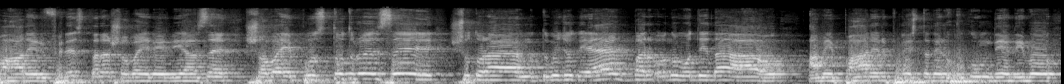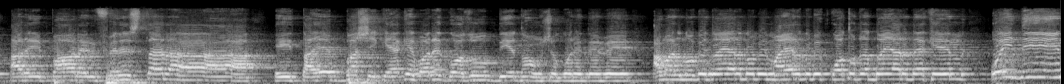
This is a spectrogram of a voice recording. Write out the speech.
পাহাড়ের ফেরেস্তারা সবাই রেডি আছে, সবাই প্রস্তুত রয়েছে। সুতরাং তুমি যদি একবার অনুমতি দাও, আমি পাহাড়ের ফেরেস্তাদের হুকুম দিয়ে দিব। আর এই পাহাড়ের ফেরেস্তারা এই তায়েববাসীকে একেবারে গজব দিয়ে ধ্বংস করে দেবে। আমার নবী দয়ার নবী, মায়ের নবী কতটা দয়ার দেখেন? ওই দিন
